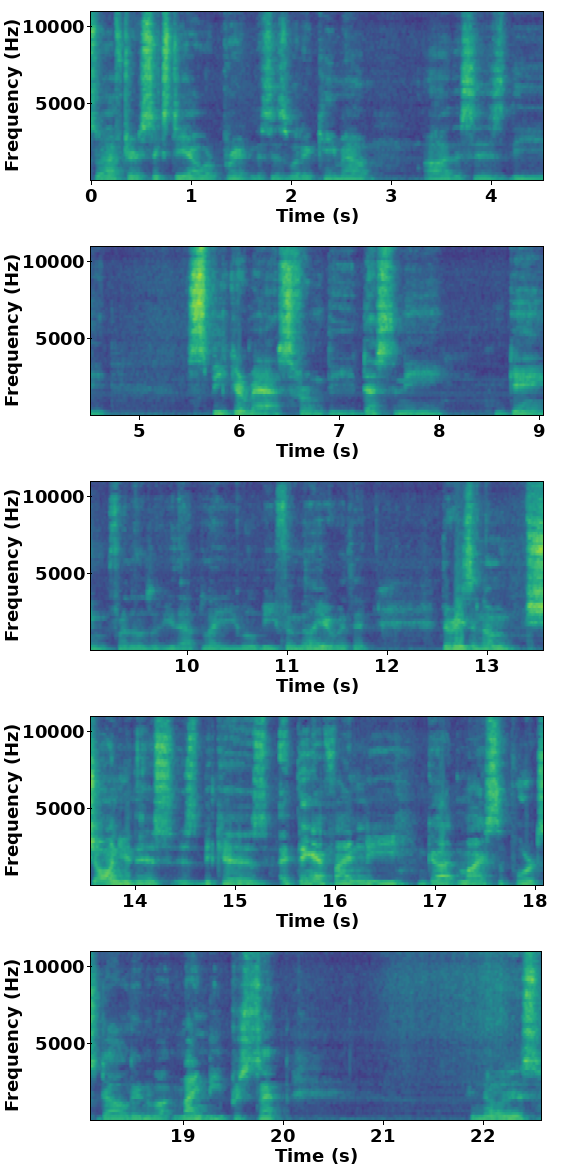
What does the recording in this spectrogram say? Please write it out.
So after a 60 hour print, this is what it came out. Uh, this is the speaker mask from the Destiny game. For those of you that play, you will be familiar with it. The reason I'm showing you this is because I think I finally got my supports dialed in about 90%. If you notice,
